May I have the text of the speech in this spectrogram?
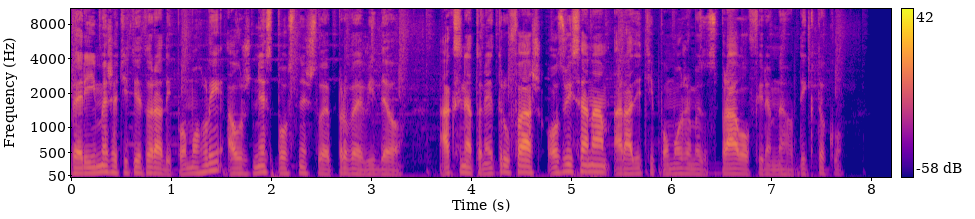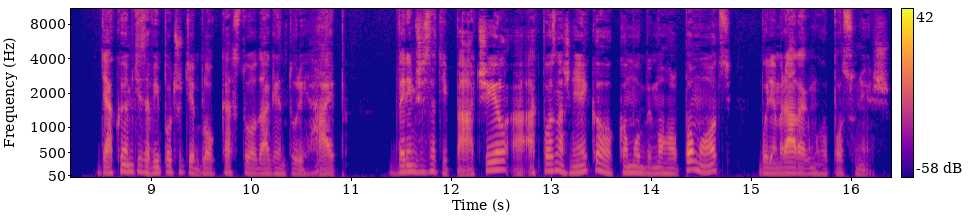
Veríme, že ti tieto rady pomohli a už dnes postneš svoje prvé video. Ak si na to netrúfáš, ozvi sa nám a radi ti pomôžeme so správou firemného TikToku. Ďakujem ti za vypočutie blogcastu od agentúry Hype. Verím, že sa ti páčil a ak poznáš niekoho, komu by mohol pomôcť, budem rád, ak mu ho posunieš.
